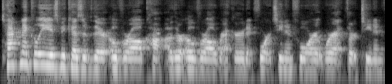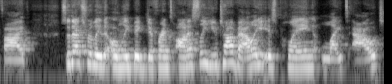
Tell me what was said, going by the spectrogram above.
technically is because of their overall co- their overall record at 14 and 4 we're at 13 and 5 so that's really the only big difference honestly utah valley is playing lights out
